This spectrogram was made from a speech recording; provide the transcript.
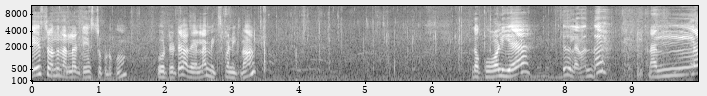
டேஸ்ட் வந்து நல்லா டேஸ்ட்டு கொடுக்கும். போட்டுட்டு அதையெல்லாம் மிக்ஸ் பண்ணிக்கலாம். இந்த கோழியை இதில் வந்து நல்லா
